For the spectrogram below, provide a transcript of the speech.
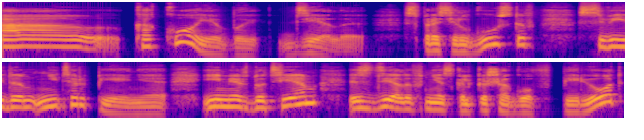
«А какое бы дело?» — спросил Густав с видом нетерпения, и, между тем, сделав несколько шагов вперед,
